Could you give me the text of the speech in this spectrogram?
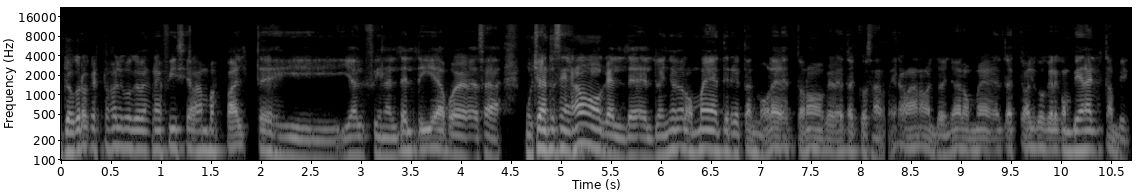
yo creo que esto es algo que beneficia a ambas partes y, y al final del día, pues, o sea, mucha gente dice, no, que el, de- el dueño de los Mets tiene que estar molesto, no, que tal cosa. Mira, mano, el dueño de los Mets, esto es algo que le conviene a él también.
